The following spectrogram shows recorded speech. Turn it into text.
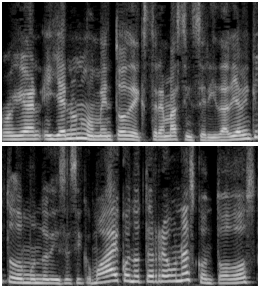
Oigan, y ya en un momento de extrema sinceridad, ya ven que todo el mundo dice así como, ay, cuando te reúnas con todos,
